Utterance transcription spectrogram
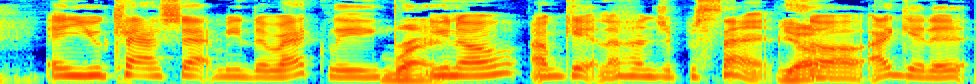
and you cash at me directly, Right. You know, I'm getting hundred percent. Yep. So I get it.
